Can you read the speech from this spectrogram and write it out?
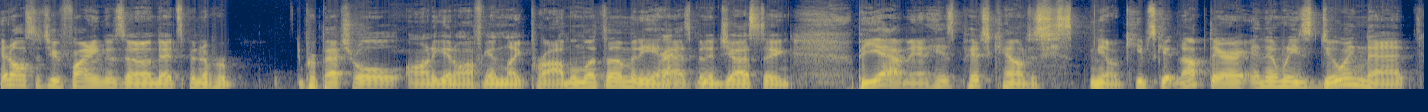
and also too finding the zone that's been a perpetual on again, off again like problem with him, and he Right. has been adjusting. But yeah, man, his pitch count just you know keeps getting up there, and then when he's doing that.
